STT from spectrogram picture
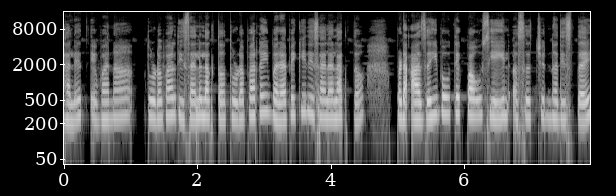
झालेत. एव्हाना थोडंफार दिसायला लागतं. थोडंफार नाही बऱ्यापैकी दिसायला लागतं. पण आजही बहुतेक पाऊस येईल असं चिन्ह दिसतंय.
